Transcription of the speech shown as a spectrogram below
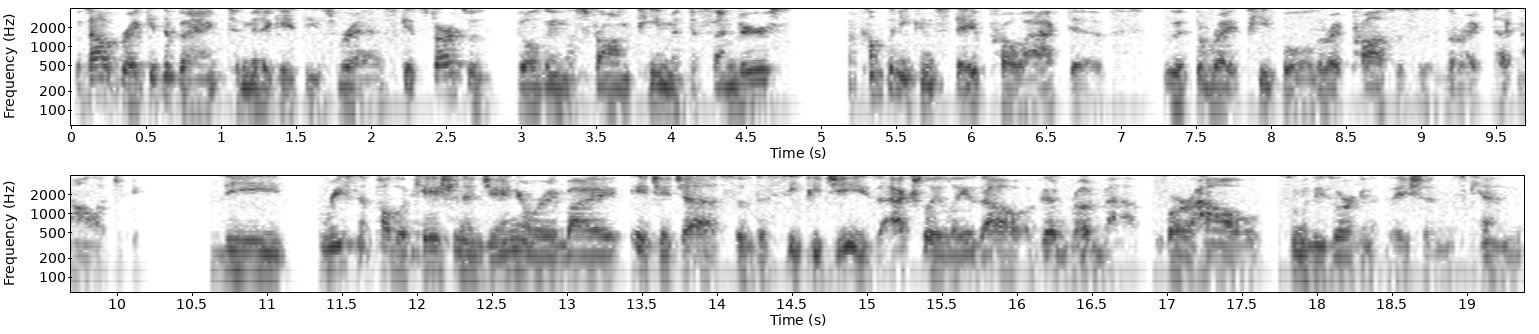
without breaking the bank, to mitigate these risks. It starts with building a strong team of defenders. A company can stay proactive with the right people, the right processes, the right technology. The recent publication in January by HHS of the CPGs actually lays out a good roadmap for how some of these organizations can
